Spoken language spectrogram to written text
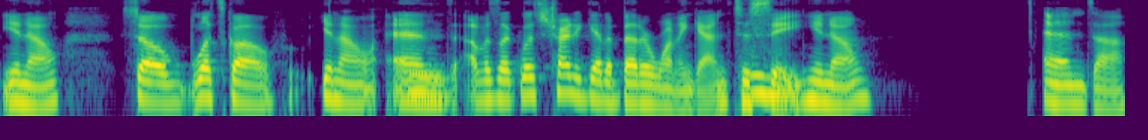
you know." So let's go, you know. And I was like, let's try to get a better one again to see, you know. And uh,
